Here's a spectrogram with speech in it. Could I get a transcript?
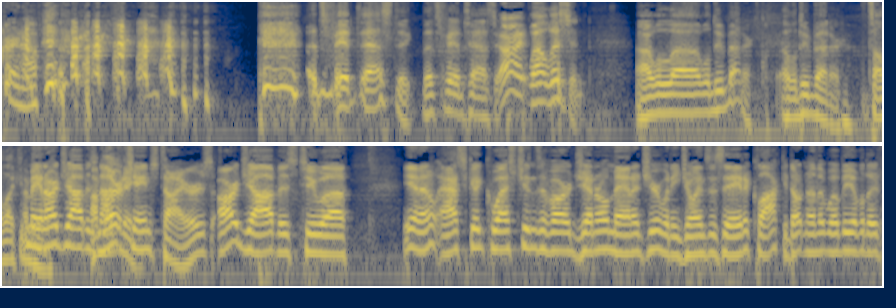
Fair enough. That's fantastic. That's fantastic. All right. Well, listen, I will. Uh, we'll do better. I will do better. That's all I can. I mean, do. our job is I'm not learning. to change tires. Our job is to, uh, you know, ask good questions of our general manager when he joins us at eight o'clock. I don't know that we'll be able to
